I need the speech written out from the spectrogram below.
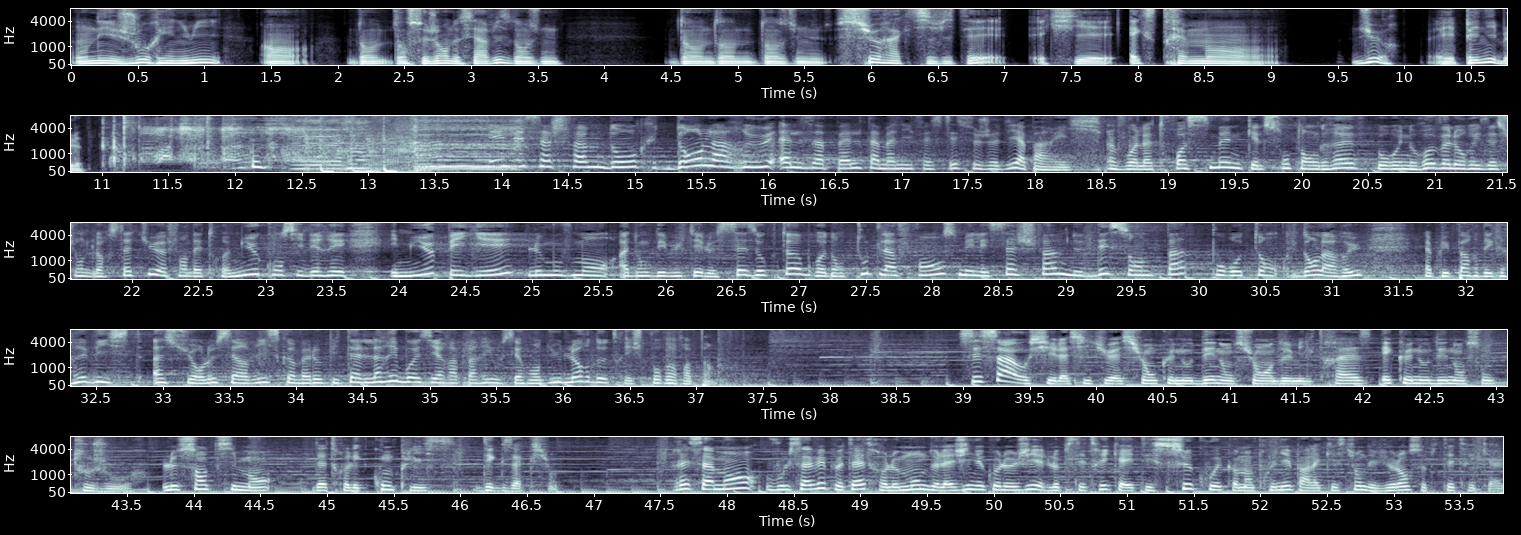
on est jour et nuit en, dans, dans ce genre de service, dans une, dans, dans, dans une suractivité et qui est extrêmement dure et pénible. Les sages-femmes, donc, dans la rue, elles appellent à manifester ce jeudi à Paris. Voilà trois semaines qu'elles sont en grève pour une revalorisation de leur statut afin d'être mieux considérées et mieux payées. Le mouvement a donc débuté le 16 octobre dans toute la France, mais les sages-femmes ne descendent pas pour autant dans la rue. La plupart des grévistes assurent le service, comme à l'hôpital Lariboisière à Paris où s'est rendu Laure d'Autriche pour Europe 1. C'est ça aussi la situation que nous dénoncions en 2013 et que nous dénonçons toujours. Le sentiment d'être les complices d'exactions. Récemment, vous le savez peut-être, le monde de la gynécologie et de l'obstétrique a été secoué comme un prunier par la question des violences obstétricales.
